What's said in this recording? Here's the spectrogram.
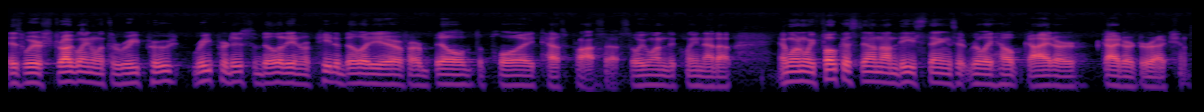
is we are struggling with the reproducibility and repeatability of our build, deploy, test process. So we wanted to clean that up. And when we focused in on these things, it really helped guide our, guide our directions.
